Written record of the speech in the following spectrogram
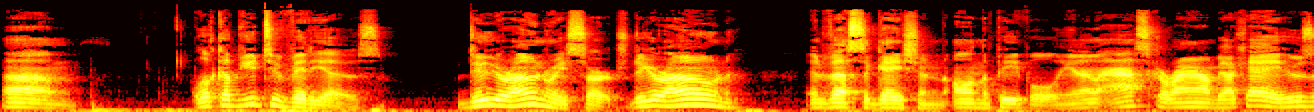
Um, look up YouTube videos. Do your own research. Do your own investigation on the people. You know, ask around. Be like, hey, who's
